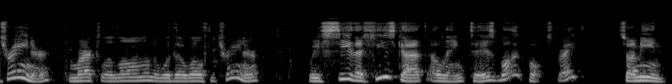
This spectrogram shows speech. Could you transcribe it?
trainer Mark Lalonde with a wealthy trainer we see that he's got a link to his blog post right? So I mean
